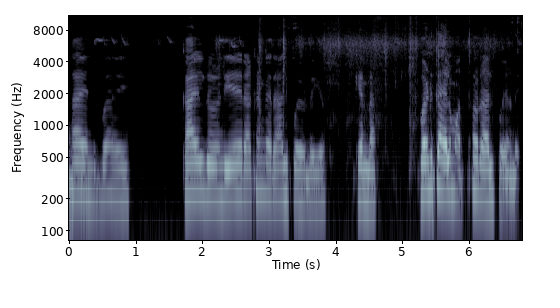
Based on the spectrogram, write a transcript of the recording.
హాయ్ అండి బాయ్ కాయలు చూడండి ఏ రకంగా రాలిపోయి ఉండయో కింద. పండుకాయలు మొత్తం రాలిపోయి ఉన్నాయి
